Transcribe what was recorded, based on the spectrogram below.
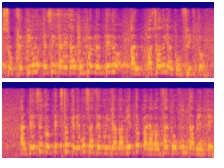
su objetivo es encadenar un pueblo entero al pasado y al conflicto. Ante ese contexto queremos hacer un llamamiento para avanzar conjuntamente.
